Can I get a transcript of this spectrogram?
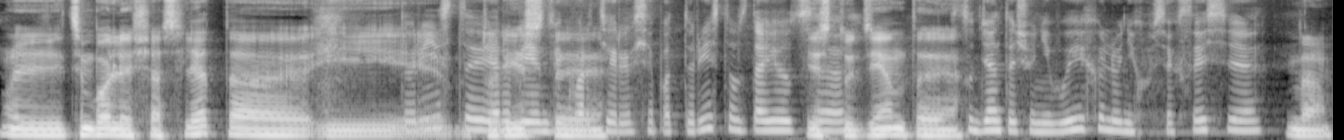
И тем более сейчас лето, и туристы, туристы Airbnb квартиры все под туристов сдаются. И студенты. Студенты еще не выехали, у них у всех сессии. Да.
